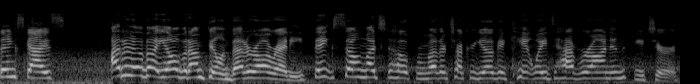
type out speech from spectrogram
Thanks, guys. I don't know about y'all, but I'm feeling better already. Thanks so much to Hope from Mother Trucker Yoga. Can't wait to have her on in the future.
